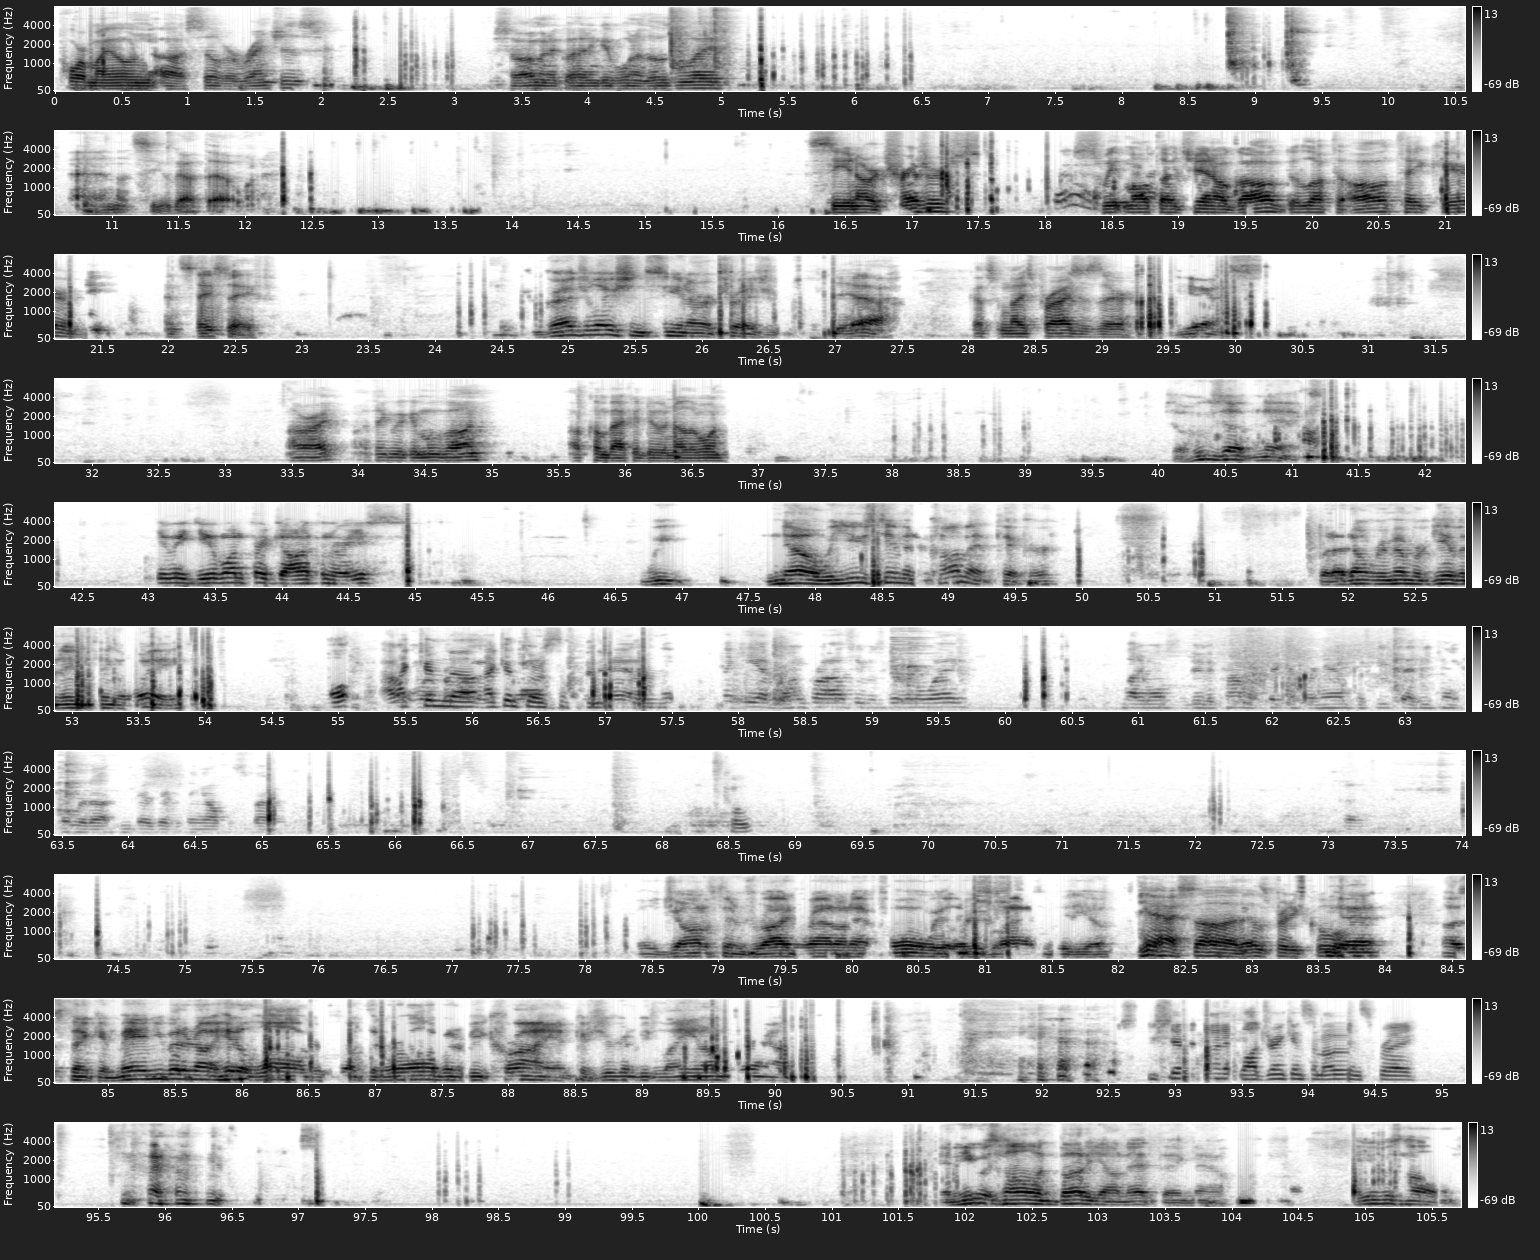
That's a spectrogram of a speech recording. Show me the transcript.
pour my own uh, silver wrenches. So I'm going to go ahead and give one of those away. And let's see who got that one. CNR Treasures, Oh, sweet multi-channel gaw. Good luck to all. Take care and, be, and stay safe. Congratulations, CNR Treasures. Yeah, got some nice prizes there. Yes. All right, I think we can move on. I'll come back and do another one. So who's up next? Do we do one for Jonathan Reese? We no, we used him in a comment picker, but I don't remember giving anything away. Don't I can uh, I can throw something he had. I in. think, I think he had one prize he was giving away. Somebody wants to do the comment picker for him because he said he can't pull it up. He does everything off his phone. Cool. Well, Jonathan's riding around on that four wheeler, his last video. Yeah, I saw that. That was pretty cool. Yeah. I was thinking, man, you better not hit a log or something. We're all going to be crying because you're going to be laying on the ground. You should have done it while drinking some ocean spray. and he was hauling Buddy on that thing now. He was hauling.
